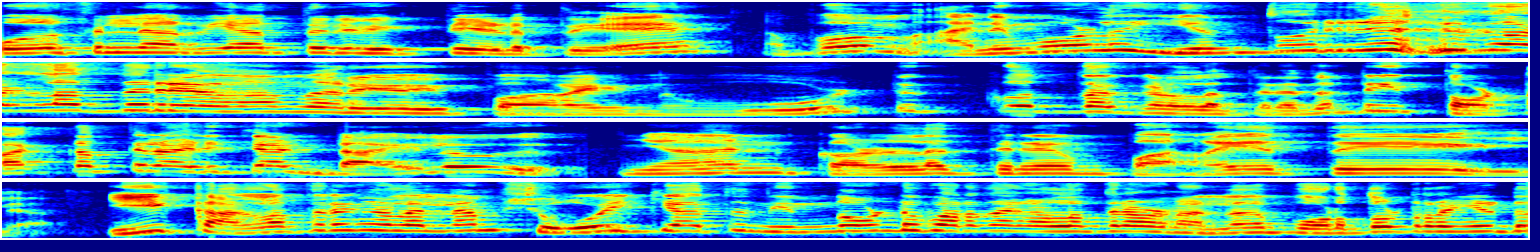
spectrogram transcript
പേഴ്സണലി അറിയാത്തൊരു വ്യക്തി എടുത്ത് ഏ? അപ്പം അനുമോൾ എന്തൊരു കള്ളത്തരമാണെന്നറിയോ ഈ പറയുന്നത്? കൊത്ത കള്ളത്തരം. എന്നിട്ട് ഈ തുടക്കത്തിൽ അടിച്ച ഡയലോഗ് ഞാൻ കള്ളത്തരം പറയത്തേ ഇല്ല. ഈ കള്ളത്തരങ്ങളെല്ലാം ഷോയ്ക്കകത്ത് നിന്നോണ്ട് പറഞ്ഞ കള്ളത്തരമാണ്. അല്ലാതെ പുറത്തോട്ട് ഇറങ്ങിയിട്ട്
